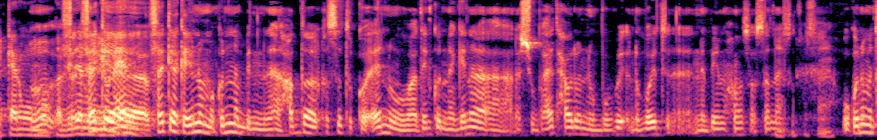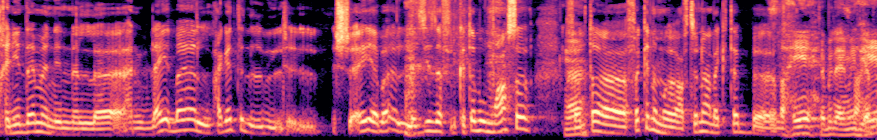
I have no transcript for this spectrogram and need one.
كانوا لليونان فاكر فاكر كريم لما كنا بنحضر قصة القرآن وبعدين كنا جينا على الشبهات حول نبوة النبي محمد صلى الله عليه وسلم؟ وكنا متخيلين دايما إن ال- هنلاقي بقى الحاجات ال- ال- الشقية بقى اللذيذة في الكتاب المعاصر. فأنت فاكر لما عرفتنا على كتاب صحيح. كتاب الآمدي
